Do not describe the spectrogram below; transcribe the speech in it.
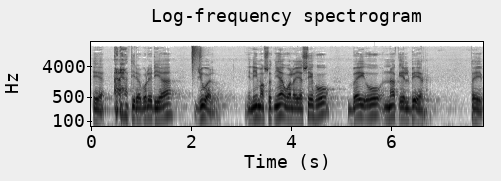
Ya, tidak boleh dia jual. Ini maksudnya wala yasihu bai'u naqil bi'r. Taib.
